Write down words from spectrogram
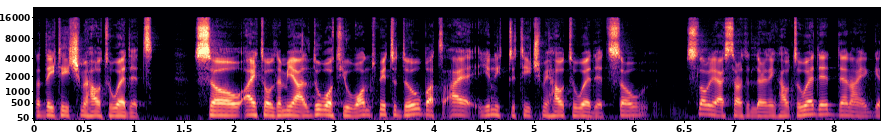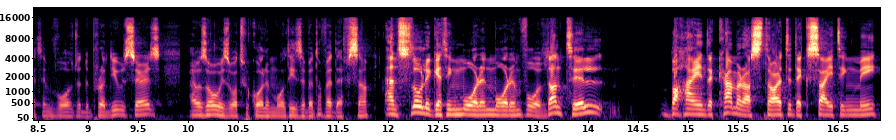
that they teach me how to edit. So I told them, yeah, I'll do what you want me to do, but I you need to teach me how to edit. So slowly I started learning how to edit. Then I get involved with the producers. I was always what we call in Maltese a bit of a defsa, and slowly getting more and more involved until behind the camera started exciting me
